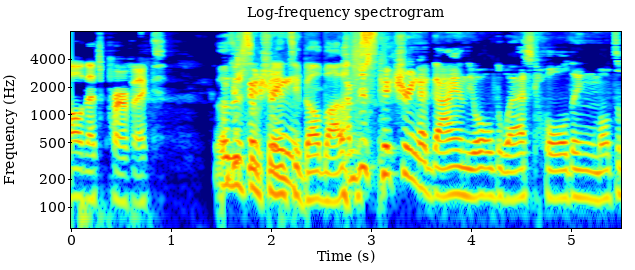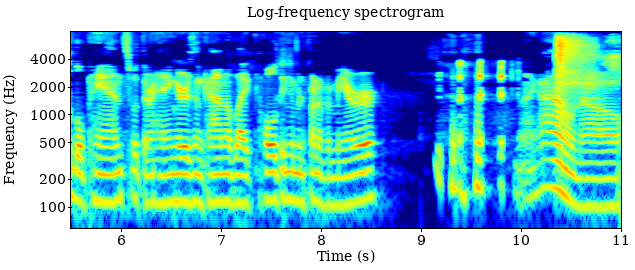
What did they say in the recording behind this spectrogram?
Oh, that's perfect. Those are some picturing- fancy bell bottoms. I'm just picturing a guy in the old west holding multiple pants with their hangers and kind of like holding them in front of a mirror. like I don't know.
